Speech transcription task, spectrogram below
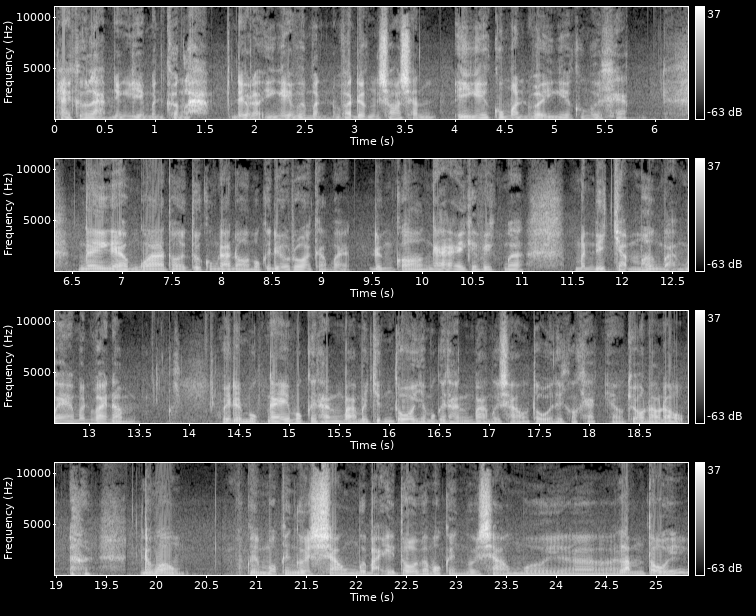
Hãy cứ làm những gì mình cần làm. Điều đó ý nghĩa với mình và đừng so sánh ý nghĩa của mình với ý nghĩa của người khác. Ngay ngày hôm qua thôi, tôi cũng đã nói một cái điều rồi các bạn. Đừng có ngại cái việc mà mình đi chậm hơn bạn bè mình vài năm vì đến một ngày một cái thằng 39 tuổi và một cái thằng 36 tuổi thì có khác nhau chỗ nào đâu. Đúng không? Một cái, một cái người 67 tuổi và một cái người 65 tuổi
